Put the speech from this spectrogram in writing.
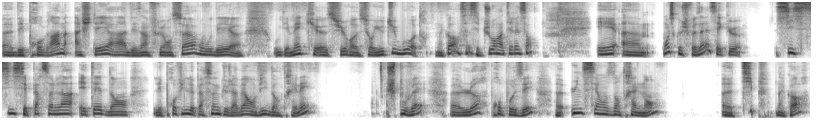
euh, des programmes achetés à des influenceurs ou des euh, ou des mecs sur sur YouTube ou autre. D'accord? Ça c'est toujours intéressant. Et moi ce que je faisais c'est que si si ces personnes-là étaient dans les profils de personnes que j'avais envie d'entraîner, je pouvais leur proposer une séance d'entraînement type, d'accord,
